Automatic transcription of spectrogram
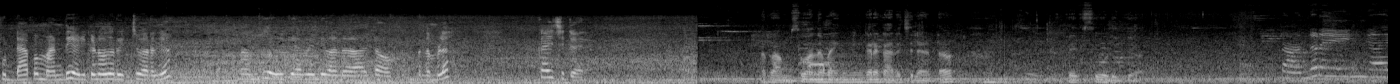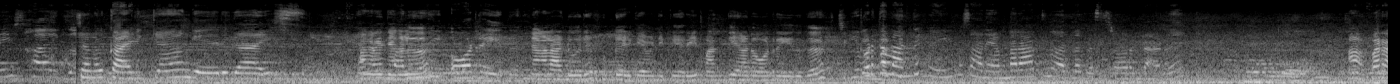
ഫുഡാണ് അപ്പം മന്തി കഴിക്കണമെന്ന് റിച്ച് പറഞ്ഞു മന്തി കഴിക്കാൻ വേണ്ടി വന്നതാണ് കേട്ടോ. അപ്പം നമ്മൾ കഴിച്ചിട്ട് വരാം. റംസ് വന്ന ഭയങ്കര കരച്ചിലാട്ടോ പെപ്സി കുടിക്കുക. ഞങ്ങൾ കഴിക്കാൻ കയറി ഗൈസ് ഞങ്ങൾ ഓർഡർ ചെയ്ത്. ഞങ്ങൾ അടൂര് ഫുഡ് കഴിക്കാൻ വേണ്ടി കയറി മന്തിയാണ് ഓർഡർ ചെയ്തത്. ഇവിടുത്തെ മന്തി. ഫേമസ് ആണ്. എംബറാത്ത് എന്ന് പറഞ്ഞ റെസ്റ്റോറന്റ് ആണ്. ആ പറ.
